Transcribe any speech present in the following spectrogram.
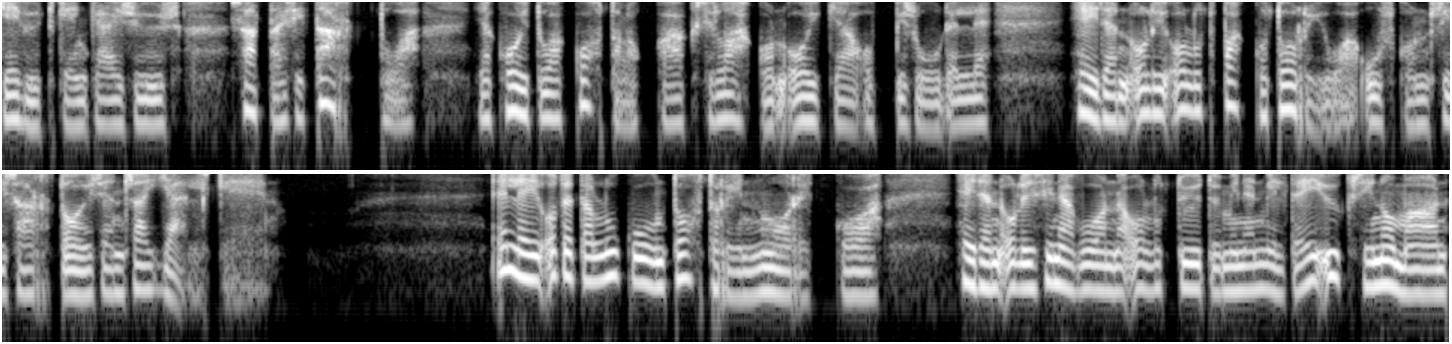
kevytkenkäisyys saattaisi tarttua ja koitua kohtalokkaaksi lahkon oikea oppisuudelle, heidän oli ollut pakko torjua uskon sisar toisensa jälkeen. Ellei oteta lukuun tohtorin nuorikkoa, heidän oli sinä vuonna ollut tyytyminen miltei yksinomaan,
